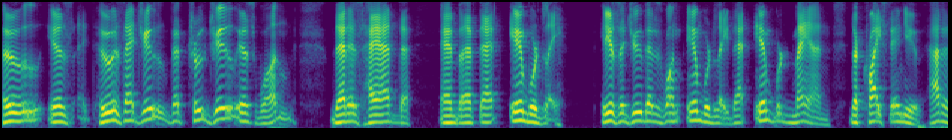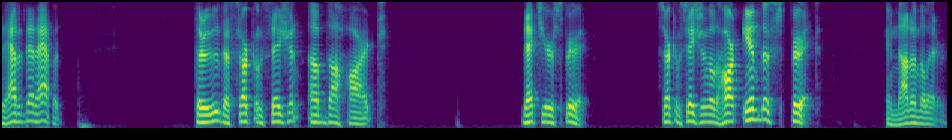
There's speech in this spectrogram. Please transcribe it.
who is who is that Jew? The true Jew is one that is had and that that inwardly. He is a Jew that is one inwardly, that inward man, the Christ in you. How did how did that happen? Through the circumcision of the heart. That's your spirit. Circumcision of the heart in the spirit and not in the letter.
